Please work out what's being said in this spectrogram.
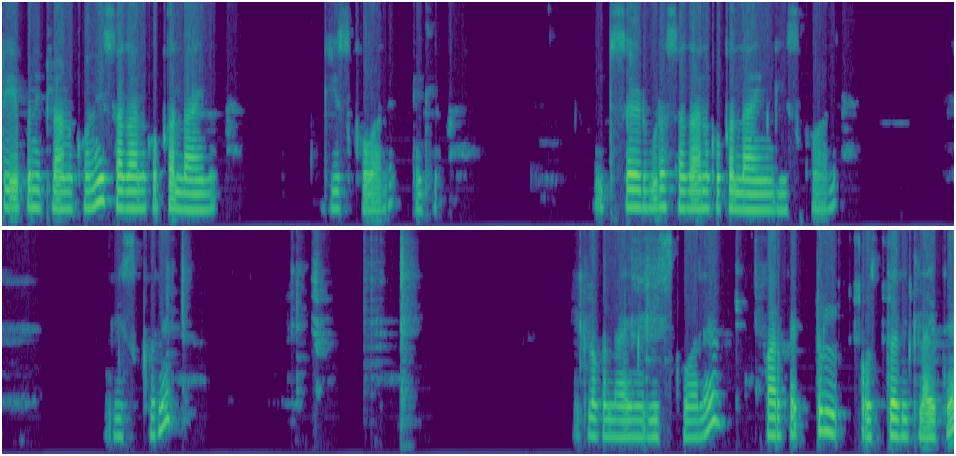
టేప్ని ఇట్లా అనుకొని సగానికి ఒక లైన్ గీసుకోవాలి. ఇట్లా. ఇటు సైడ్ కూడా సగానికి ఒక లైన్ గీసుకోవాలి. గీసుకొని ఇట్లా ఒక లైన్ గీసుకోవాలి. పర్ఫెక్ట్ వస్తుంది ఇట్లా అయితే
